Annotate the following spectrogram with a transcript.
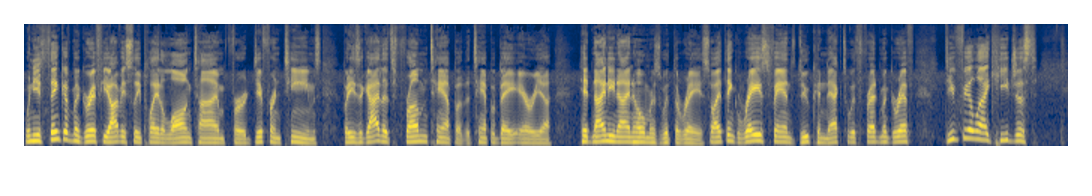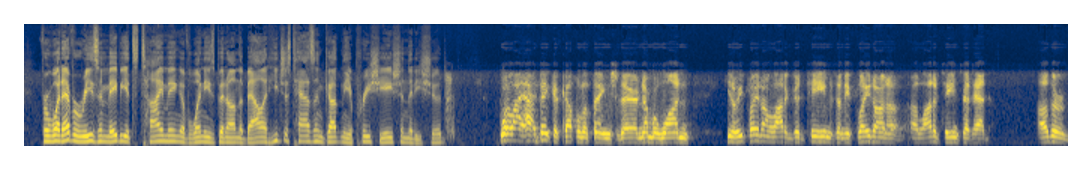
When you think of McGriff, he obviously played a long time for different teams, but he's a guy that's from Tampa, the Tampa Bay area, hit 99 homers with the Rays. So I think Rays fans do connect with Fred McGriff. Do you feel like he just for whatever reason, maybe it's timing of when he's been on the ballot, he just hasn't gotten the appreciation that he should? Well, I, I think a couple of things there. Number one, you know, he played on a lot of good teams, and he played on a, a lot of teams that had other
